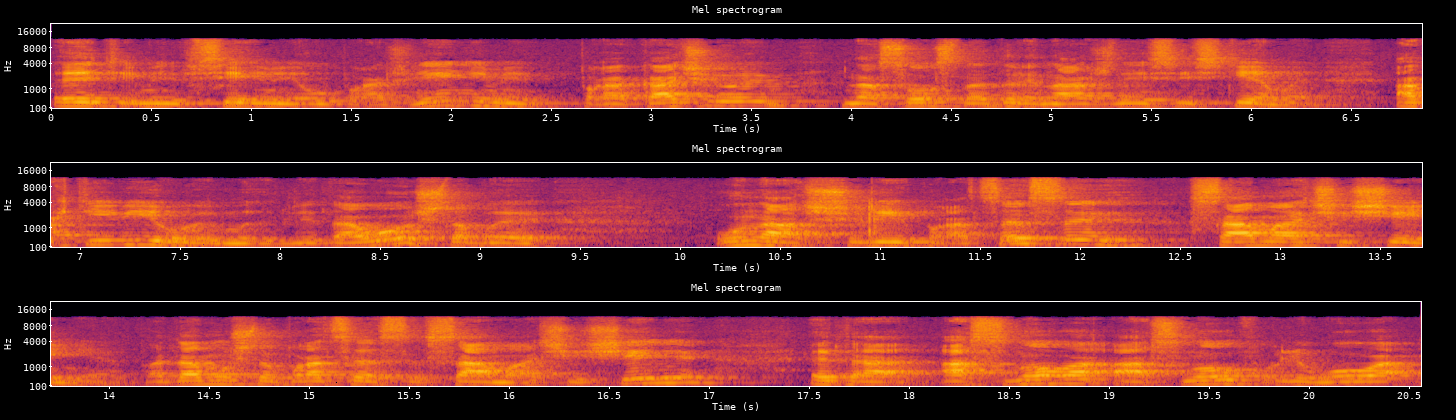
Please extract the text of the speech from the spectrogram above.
этими всеми упражнениями прокачиваем насосно-дренажные системы, активируем их для того, чтобы у нас шли процессы самоочищения, потому что процессы самоочищения – это основа основ любого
